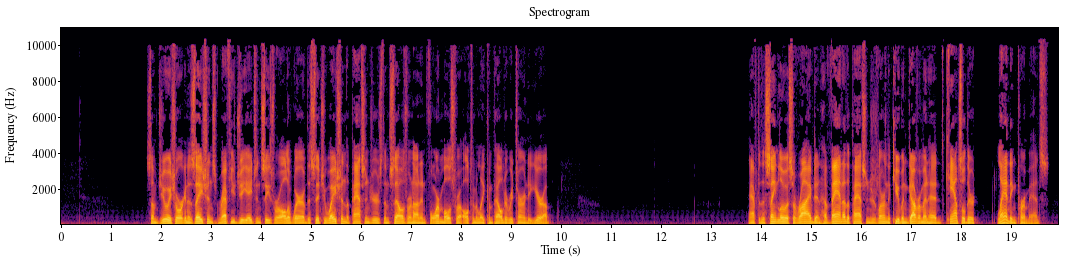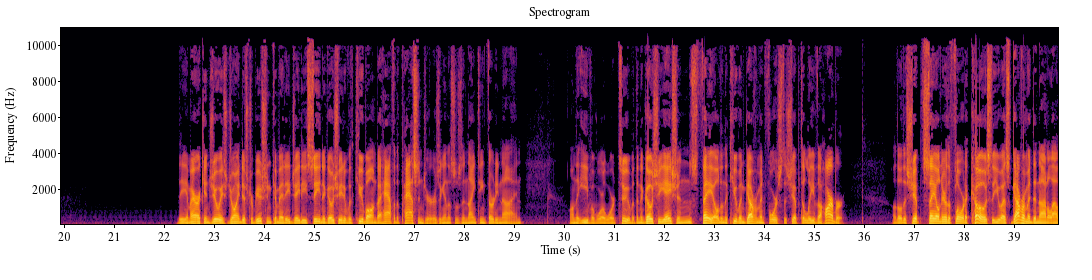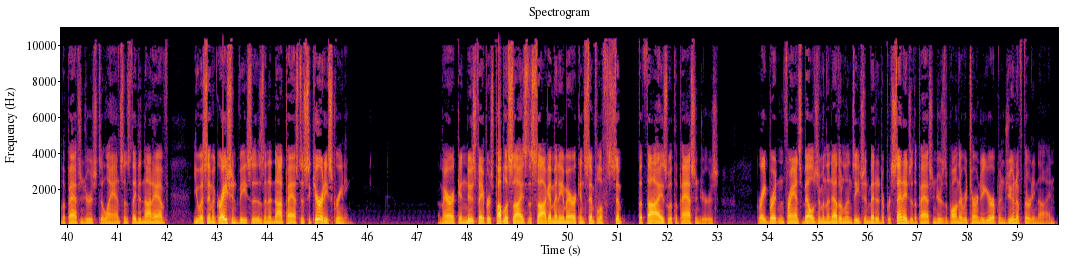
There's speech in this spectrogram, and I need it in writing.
some Jewish organizations and refugee agencies were all aware of the situation. The passengers themselves were not informed. Most were ultimately compelled to return to Europe. After the St. Louis arrived in Havana, the passengers learned the Cuban government had canceled their landing permits. The American Jewish Joint Distribution Committee, JDC, negotiated with Cuba on behalf of the passengers. Again, this was in 1939 on the eve of World War II, but the negotiations failed and the Cuban government forced the ship to leave the harbor. Although the ship sailed near the Florida coast, the U.S. government did not allow the passengers to land since they did not have U.S. immigration visas and had not passed a security screening. American newspapers publicized the saga. Many Americans sympathize with the passengers. Great Britain, France, Belgium, and the Netherlands each admitted a percentage of the passengers upon their return to Europe in June of 39.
